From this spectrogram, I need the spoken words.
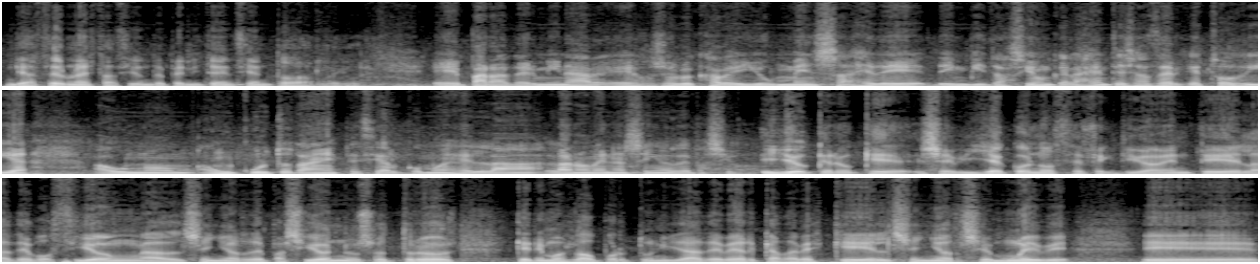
de hacer una estación de penitencia en todas reglas. para terminar, José Luis Cabello, un mensaje de, invitación, que la gente se acerque estos días a, un culto tan especial como es la, novena del Señor de Pasión. Y yo creo que Sevilla conoce efectivamente la devoción al Señor de Pasión. Nosotros tenemos la oportunidad de ver cada vez que el Señor se mueve, eh,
